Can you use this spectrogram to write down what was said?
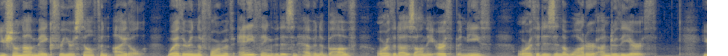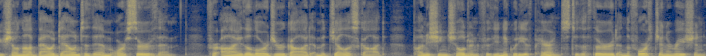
You shall not make for yourself an idol whether in the form of anything that is in heaven above, or that is on the earth beneath, or that is in the water under the earth. You shall not bow down to them or serve them. For I, the Lord your God, am a jealous God, punishing children for the iniquity of parents to the third and the fourth generation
